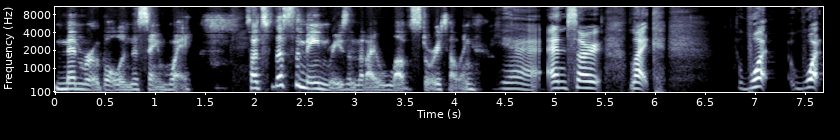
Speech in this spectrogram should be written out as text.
memorable in the same way So that's that's the main reason that I love storytelling. Yeah. And so like what what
